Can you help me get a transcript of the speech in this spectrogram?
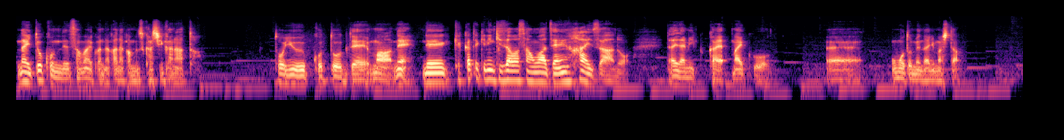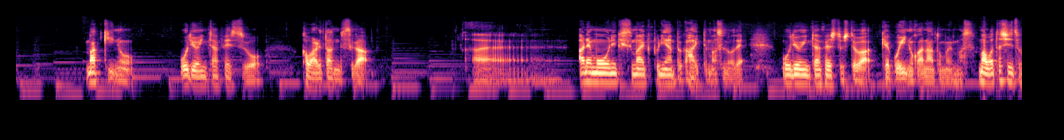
ないとコンデンサーマイクはなかなか難しいかなと。ということでまあねで結果的に木澤さんはゼンハイザーのダイナミックマイクを、えー、お求めになりました。マッキーのオーディオインターフェースを買われたんですが、えーあれもオニキスマイクプリアンプが入ってますのでオーディオインターフェースとしては結構いいのかなと思います。まあ私使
